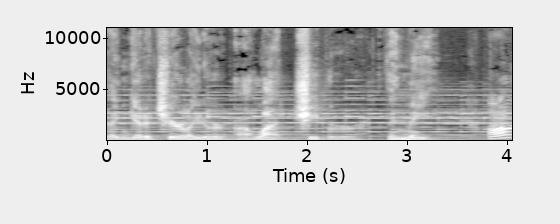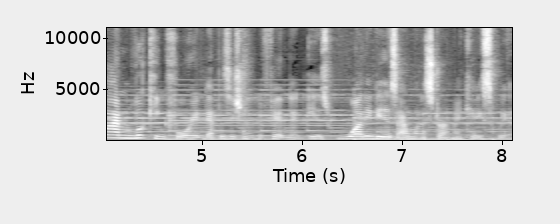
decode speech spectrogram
they can get a cheerleader a lot cheaper than me. All I'm looking for in deposition of defendant is what it is I want to start my case with.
